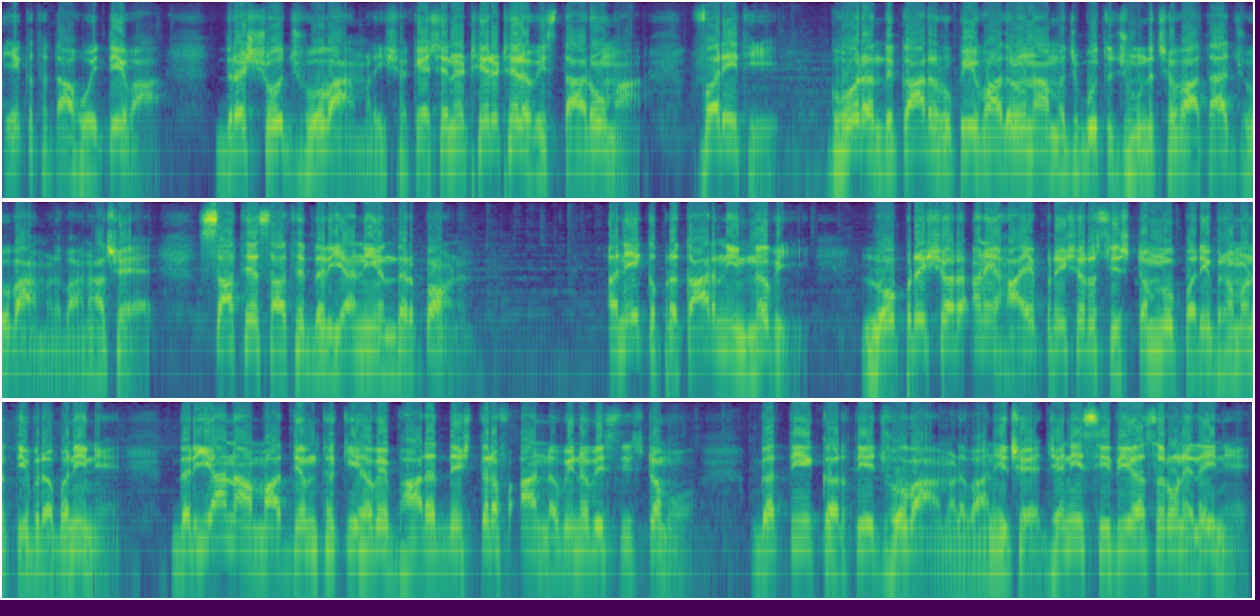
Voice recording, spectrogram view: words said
એક થતા હોય તેવા દ્રશ્યો જોવા મળી શકે છે અને ઠેર ઠેર વિસ્તારોમાં ફરીથી ઘોર અંધકાર રૂપી વાદળોના મજબૂત ઝુંડ છવાતા જોવા મળવાના છે. સાથે સાથે દરિયાની અંદર પણ અનેક પ્રકારની નવી લો પ્રેશર અને હાઈ પ્રેશર સિસ્ટમનું પરિભ્રમણ તીવ્ર બનીને દરિયાના માધ્યમ થકી હવે ભારત દેશ તરફ આ નવી નવી સિસ્ટમો ગતિ કરતી જોવા મળવાની છે, જેની સીધી અસરોને લઈને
